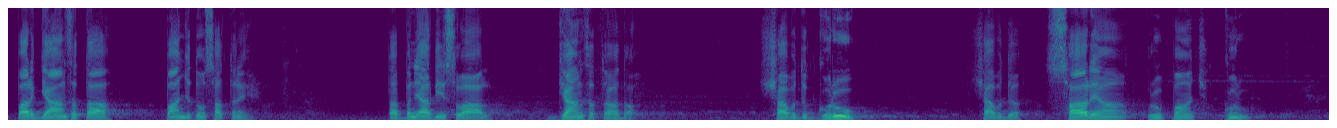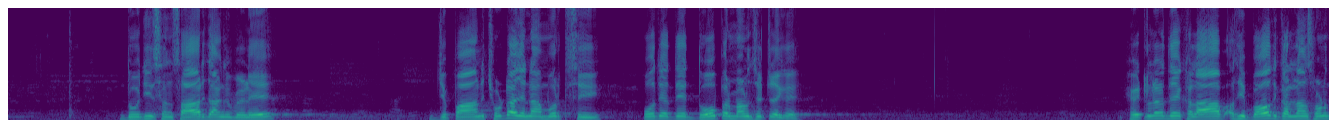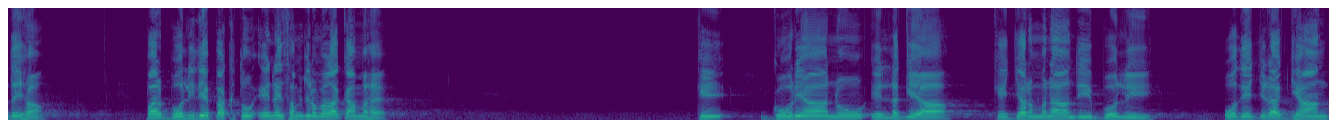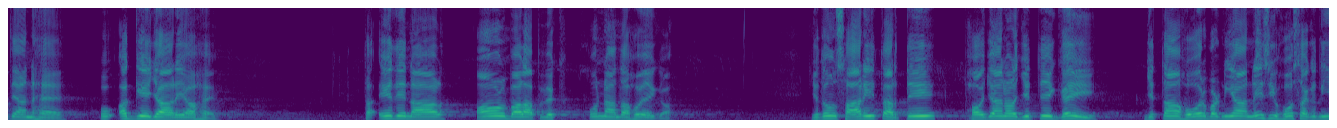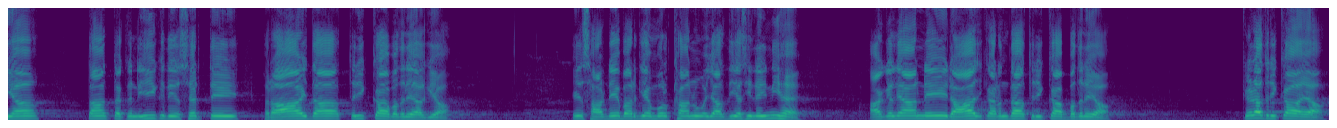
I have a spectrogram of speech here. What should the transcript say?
ਪਰ ਗਿਆਨ ਸੱਤਾ 5 ਤੋਂ 7 ਨੇ। ਤਾਂ ਬੁਨਿਆਦੀ ਸਵਾਲ, ਗਿਆਨ ਸੱਤਾ ਦਾ। ਸ਼ਬਦ ਗੁਰੂ ਸ਼ਬਦ ਸਾਰਿਆਂ ਰੂਪਾਂ 'ਚ ਗੁਰੂ। ਦੂਜੀ ਸੰਸਾਰ ਜੰਗ ਵੇਲੇ ਜਾਪਾਨ ਛੋਟਾ ਜਿਹਾ ਮੁਲਕ ਸੀ, ਉਹਦੇ ਉੱਤੇ ਦੋ ਪਰਮਾਣੂ ਸਿੱਟੇ ਗਏ। ਹਿਟਲਰ ਦੇ ਖਿਲਾਫ ਅਸੀਂ ਬਹੁਤ ਗੱਲਾਂ ਸੁਣਦੇ ਹਾਂ, ਪਰ ਬੋਲੀ ਦੇ ਪੱਖ ਤੋਂ ਇਹ ਨਹੀਂ ਸਮਝਣ ਵਾਲਾ ਕੰਮ ਹੈ ਕਿ ਗੋਰਿਆਂ ਨੂੰ ਇਹ ਲੱਗਿਆ ਕਿ ਜਰਮਨਾਂ ਦੀ ਬੋਲੀ ਉਹਦੇ ਜਿਹੜਾ ਗਿਆਨ ਧਿਆਨ ਹੈ, ਉਹ ਅੱਗੇ ਜਾ ਰਿਹਾ ਹੈ। ਤਾਂ ਇਹਦੇ ਨਾਲ ਆਉਣ ਵਾਲਾ ਭਵਿੱਖ ਉਹਨਾਂ ਦਾ ਹੋਏਗਾ। ਜਦੋਂ ਸਾਰੀ ਧਰਤੀ ਫੌਜਾਂ ਨਾਲ ਜਿੱਤੀ ਗਈ, ਜਿੱਤਾਂ ਹੋਰ ਵੱਡੀਆਂ ਨਹੀਂ ਸੀ ਹੋ ਸਕਦੀਆਂ, ਤਾਂ ਤਕਨੀਕ ਦੇ ਸਿਰ ਤੇ ਰਾਜ ਦਾ ਤਰੀਕਾ ਬਦਲਿਆ ਗਿਆ। ਇਹ ਸਾਡੇ ਵਰਗੇ ਮੁਲਕਾਂ ਨੂੰ ਆਜ਼ਾਦੀ ਅਸੀਂ ਲਈ ਨਹੀਂ ਹੈ। ਅਗਲਿਆਂ ਨੇ ਰਾਜ ਕਰਨ ਦਾ ਤਰੀਕਾ ਬਦਲਿਆ। ਕਿਹੜਾ ਤਰੀਕਾ ਆਇਆ?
